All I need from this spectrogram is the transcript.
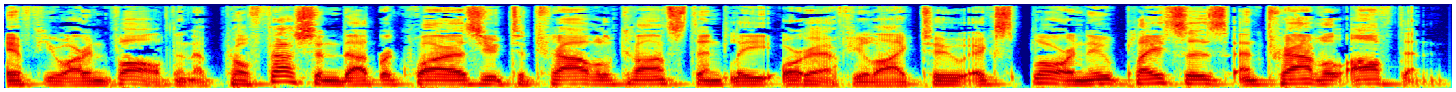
If you are involved in a profession that requires you to travel constantly or if you like to explore new places and travel often,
